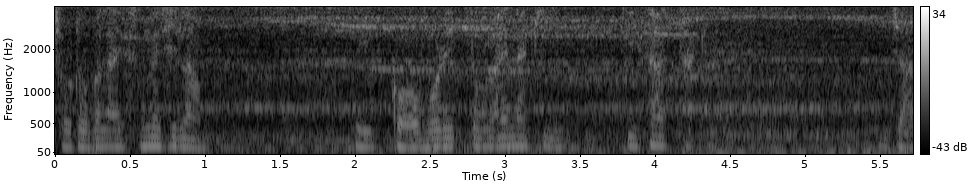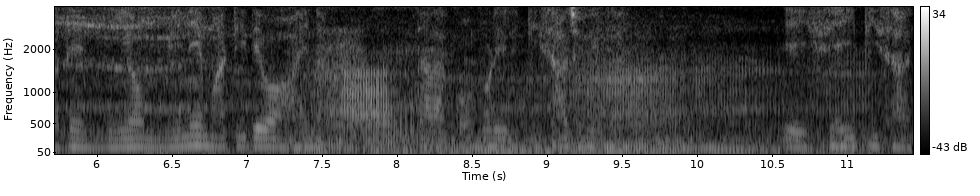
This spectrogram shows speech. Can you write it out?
ছোটবেলায় শুনেছিলাম এই কবরের তলায় নাকি পিসাজ থাকে। যাদের নিয়ম মেনে মাটি দেওয়া হয় না তারা কবরের পিসাজ হয়ে যায়। এই সেই পিসাজ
